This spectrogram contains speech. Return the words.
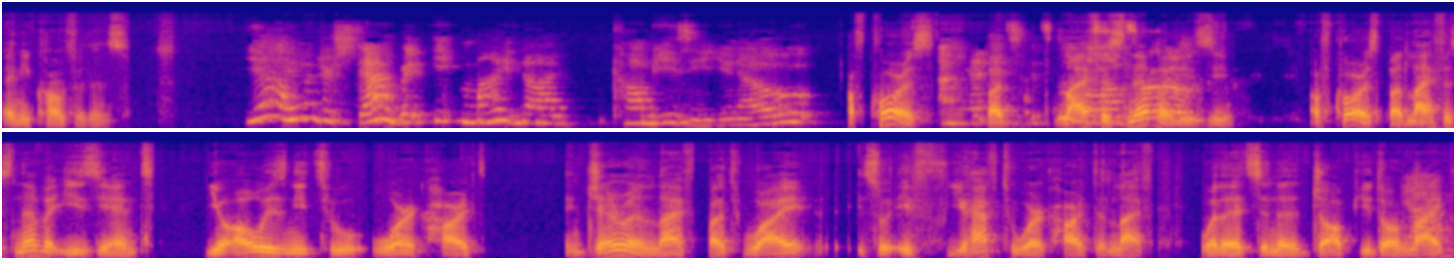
any confidence. Yeah i understand but it might not come easy you know? Of course I mean, but it's, it's life is never road. easy. Of course but life is never easy and you always need to work hard in general in life. But why so if you have to work hard in life whether it's in a job you don't yeah. like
